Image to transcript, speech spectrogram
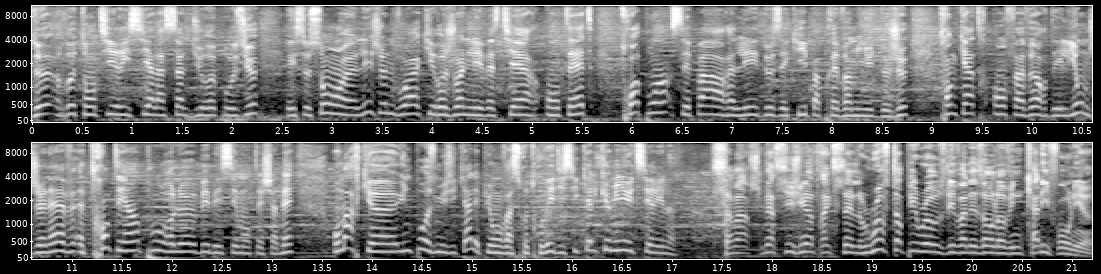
de retentir ici à la salle du repos-yeux et ce sont les Genevois qui rejoignent les vestiaires en tête. Trois points séparent les deux équipes après 20 minutes de jeu. 34 en faveur des Lions de Genève, 31 pour le BBC Monté-Chablais. On marque euh, une pause musicale et puis on va se retrouver d'ici quelques minutes, Cyril. Ça marche. Merci Julien Traxel. Rooftop Heroes, les Valaisans Love in California.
